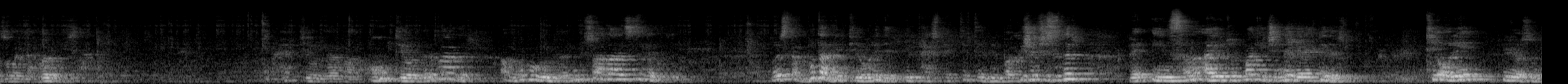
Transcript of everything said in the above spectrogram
O zaman yaparız teoriler var. Hukuk teorileri vardır. Ama hukuk uygulaması müsaade adaletsizlik yapılıyor. Dolayısıyla bu da bir teoridir, bir perspektiftir, bir bakış açısıdır ve insanı ayrı tutmak için de gereklidir. Teori biliyorsunuz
